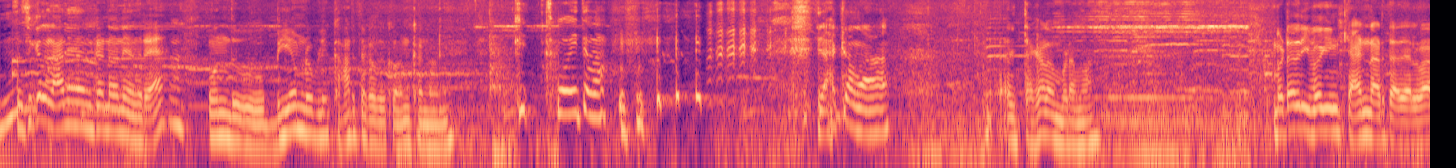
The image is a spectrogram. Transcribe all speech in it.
ಶಶಿಕಲಾ ನಾನೇ ಅನ್ಕೊಂಡವನೆ ಅಂದ್ರೆ ಒಂದು ಬಿ ಎಂ ಡಬ್ಲ್ಯೂ ಕಾರ್ ತಗೋಬೇಕು ಅನ್ಕೊಂಡವನು. ಹೋಯ್ತವ ಯಾಕಮ್ಮ? ತಗೊಳಂಬಿಡಮ್ಮ ಬಟ್ ಆದ್ರೆ ಇವಾಗ ಹಿಂಗ್ ಕ್ಯಾಂಡ್ ಆಡ್ತಾ ಇದೆ ಅಲ್ವಾ?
